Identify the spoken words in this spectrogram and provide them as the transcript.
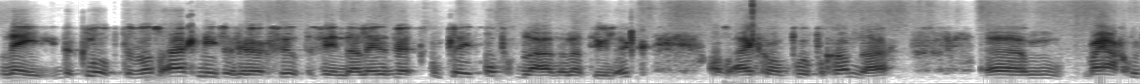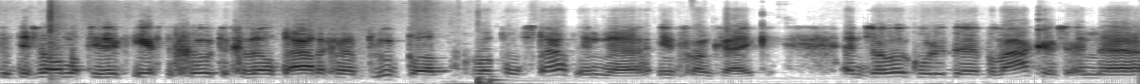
Nee, dat klopt. Er was eigenlijk niet zo heel erg veel te vinden. Alleen het werd compleet opgeblazen natuurlijk. Als eigenlijk gewoon propaganda. Um, maar ja, goed, het is wel natuurlijk eerst de grote gewelddadige bloedbad wat ontstaat in, uh, in Frankrijk. En zo ook worden de bewakers en eh,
